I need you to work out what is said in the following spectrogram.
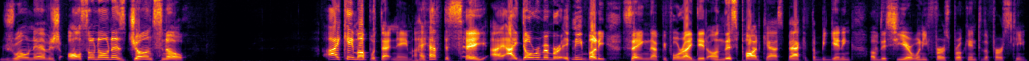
João Neves, also known as Jon Snow. I came up with that name. I have to say, I, I don't remember anybody saying that before I did on this podcast back at the beginning of this year when he first broke into the first team.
